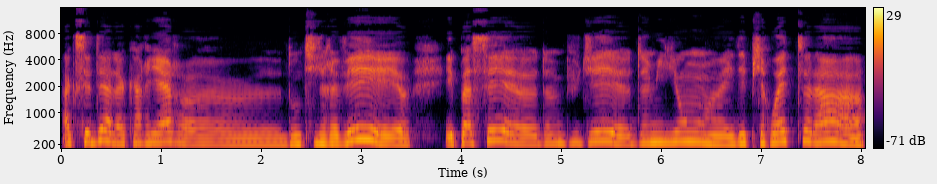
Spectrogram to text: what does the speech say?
accéder à la carrière euh, dont il rêvait et, euh, passer d'un budget d'un million et des pirouettes là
